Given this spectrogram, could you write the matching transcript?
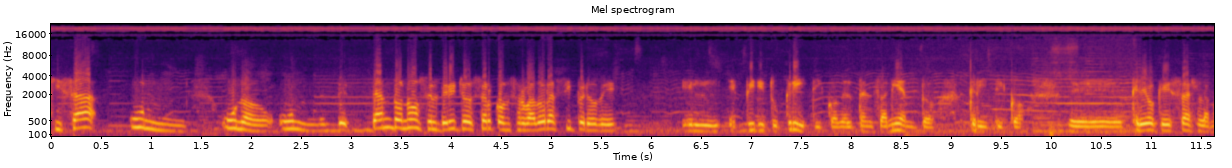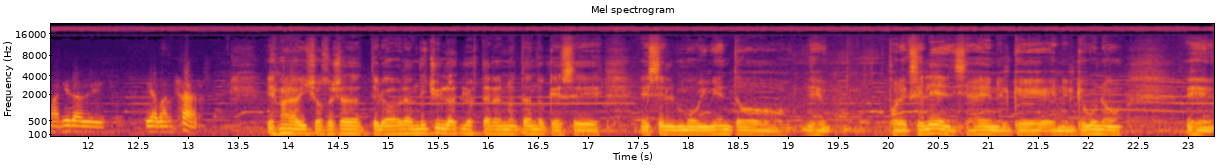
quizá un, uno, un, dándonos el derecho de ser conservadora, sí, pero de el espíritu crítico, del pensamiento crítico. creo que esa es la manera de avanzar es maravilloso, ya te lo habrán dicho y lo, estarán notando que ese es el movimiento por excelencia eh, en, el que, en el que uno eh,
